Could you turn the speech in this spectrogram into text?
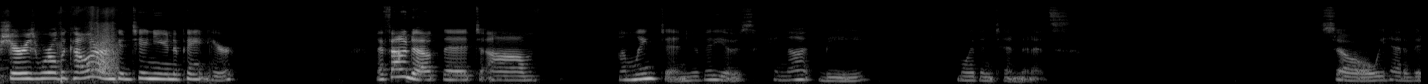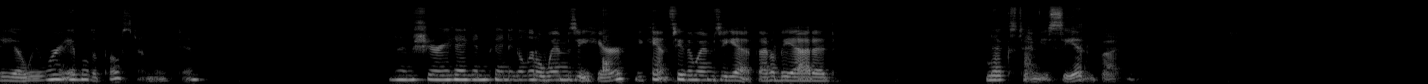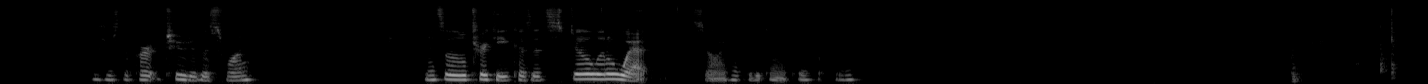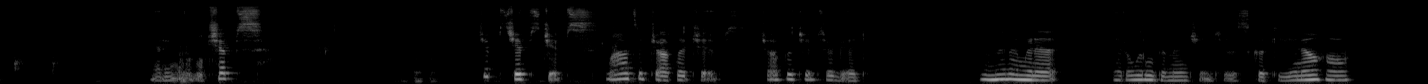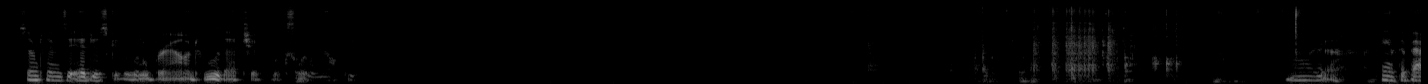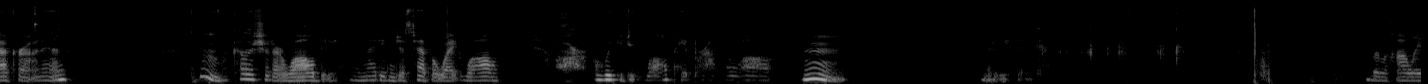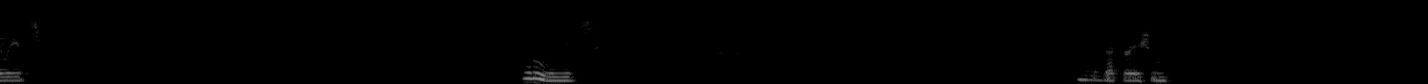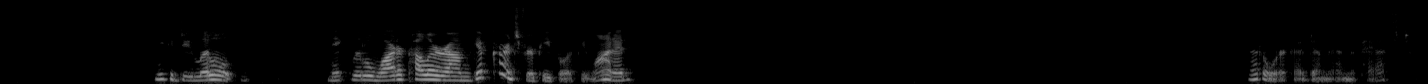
Sherry's World of Color. I'm continuing to paint here. I found out that um, on LinkedIn, your videos cannot be more than 10 minutes. So we had a video we weren't able to post on LinkedIn. And I'm Sherry Hagen painting a little whimsy here. You can't see the whimsy yet. That'll be added next time you see it, but This is the part two to this one. And it's a little tricky because it's still a little wet, so I have to be kind of careful here. Adding a little chips. Chips, chips, chips. Lots of chocolate chips. Chocolate chips are good. And then I'm going to add a little dimension to this cookie. You know how Sometimes the edges get a little browned. Ooh, that chip looks a little melty. And we're to paint the background in. Hmm, what color should our wall be? We might even just have a white wall. Or, or we could do wallpaper on the wall. Hmm. What do we think? Little holly leaves. Little leaves. Little decorations. You could do little, make little watercolor um, gift cards for people if you wanted. That'll work. I've done that in the past.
